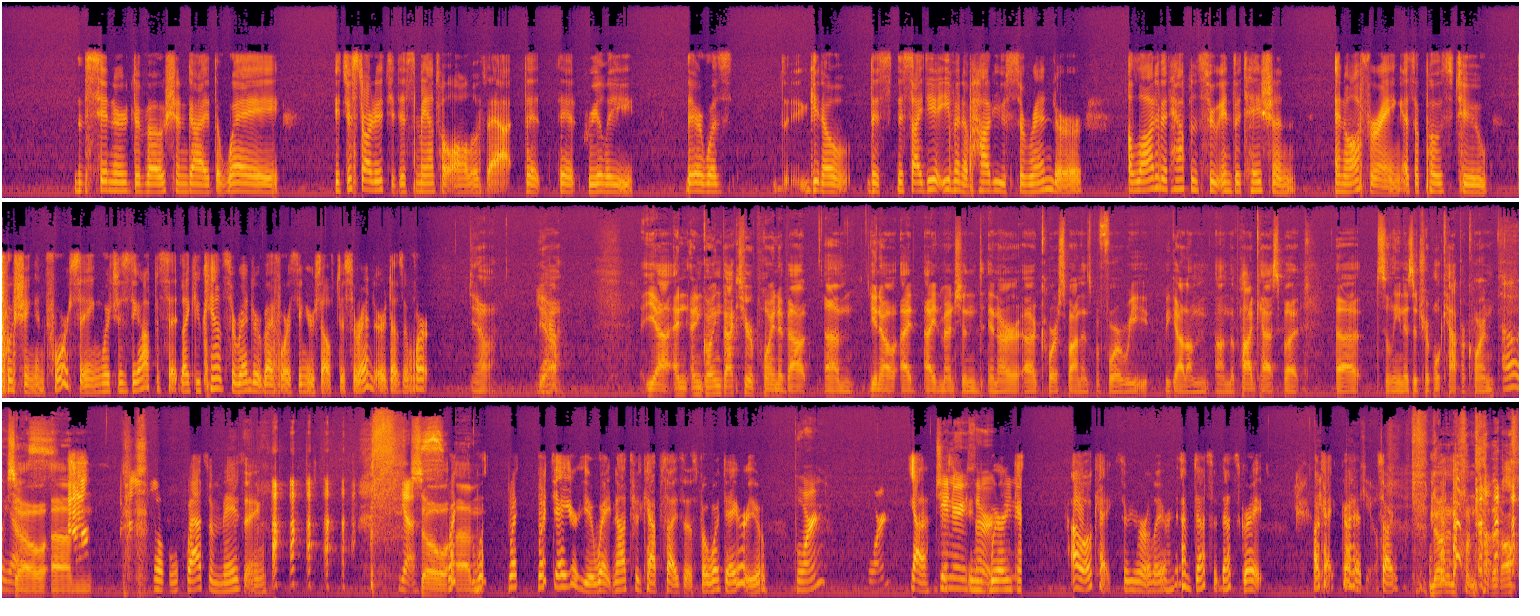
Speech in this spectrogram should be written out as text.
the sinner devotion guide the way. It just started to dismantle all of that. That that really there was you know this this idea even of how do you surrender a lot of it happens through invitation and offering as opposed to pushing and forcing which is the opposite like you can't surrender by forcing yourself to surrender it doesn't work Yeah. Yeah. Yeah, and, and going back to your point about, um, you know, I I'd mentioned in our uh, correspondence before we, we got on on the podcast, but uh, Celine is a triple Capricorn. Oh, yes. So um, oh that's amazing Yes. so what, um, what, what what day are you wait not to capsize this but what day are you born? Born? yeah just January in- 3rd. where in Cap- oh okay so you're earlier that's that's great okay go ahead Thank you. sorry no, no, no, not at all.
